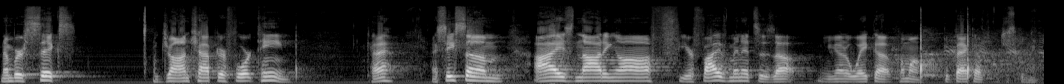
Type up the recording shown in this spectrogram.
Number six, John chapter 14. Okay? I see some eyes nodding off. Your five minutes is up. You got to wake up. Come on, get back up. Just kidding.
